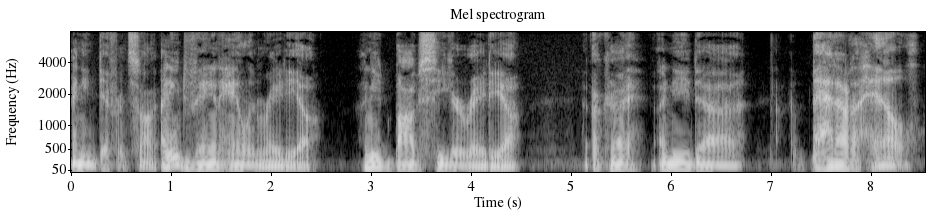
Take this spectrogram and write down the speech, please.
I need different songs. I need Van Halen radio. I need Bob Seger radio. Okay. I need uh Bat Out of Hell.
